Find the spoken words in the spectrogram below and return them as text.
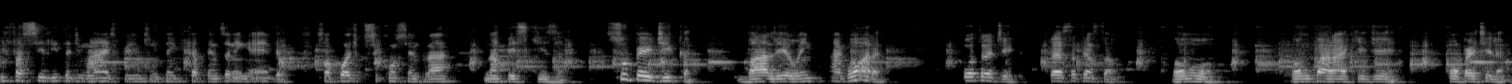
e facilita demais, porque a gente não tem que ficar pensando em regra, só pode se concentrar na pesquisa. Super dica! Valeu, hein? Agora, outra dica, presta atenção. Vamos, vamos parar aqui de compartilhar.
